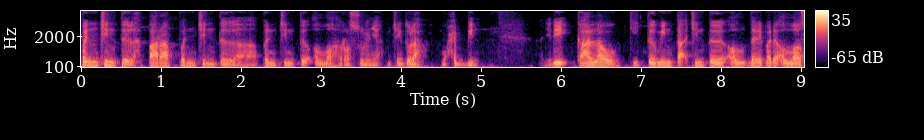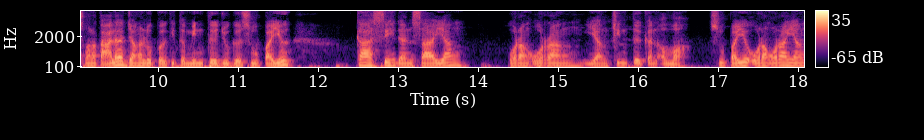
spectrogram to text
pencinta lah. Para pencinta. Ah, pencinta Allah Rasulnya. Macam itulah muhibbin. Jadi kalau kita minta cinta daripada Allah SWT, jangan lupa kita minta juga supaya kasih dan sayang orang-orang yang cintakan Allah. Supaya orang-orang yang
